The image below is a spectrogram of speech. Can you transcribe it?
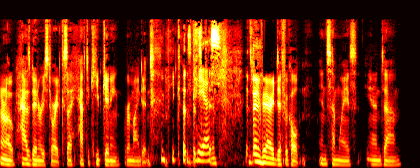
don't know, has been restored because I have to keep getting reminded because it's yes. been, it's been very difficult in some ways. And, um,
